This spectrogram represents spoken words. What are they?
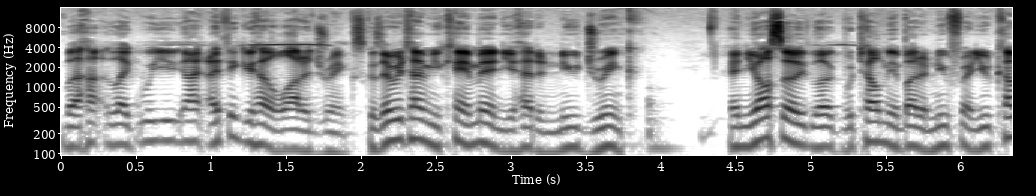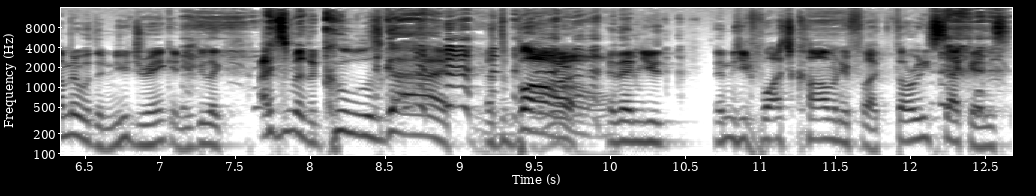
But like we, I, I think you had a lot of drinks because every time you came in, you had a new drink, and you also like would tell me about a new friend. You'd come in with a new drink, and you'd be like, "I just met the coolest guy at the bar," No. and then you and you'd watch comedy for like thirty seconds,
